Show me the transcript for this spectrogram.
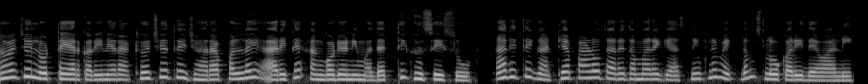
હવે જે લોટ તૈયાર કરીને રાખ્યો છે તે ઝારા પર લઈ આ રીતે આંગળીઓની મદદથી ઘસીશું. આ રીતે ગાંઠિયા પાડો ત્યારે તમારે ગેસની ફ્લેમ એકદમ સ્લો કરી દેવાની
